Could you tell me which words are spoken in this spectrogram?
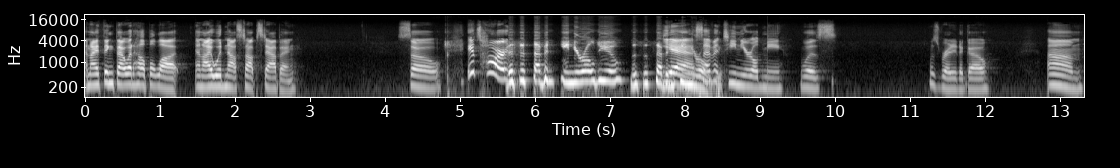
And I think that would help a lot, and I would not stop stabbing. So, it's hard. This is 17-year-old you? This is 17-year-old yeah, 17 year old me was was ready to go. Um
